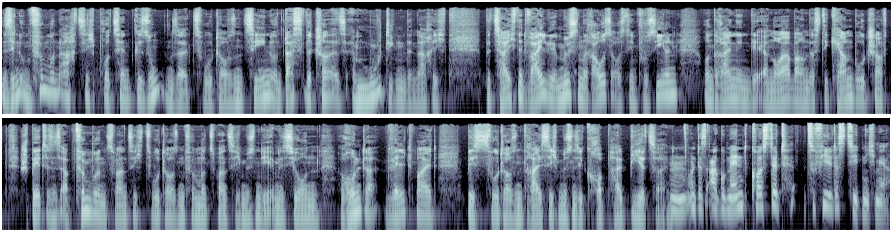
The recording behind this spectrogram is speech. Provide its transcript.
sind um 85 Prozent gesunken seit 2010. Und das wird schon als ermutigende Nachricht bezeichnet, weil wir müssen raus aus den Fossilen und rein in die Erneuerbaren. Das ist die Kernbotschaft Spätestens ab 25, 2025 müssen die Emissionen runter weltweit. Bis 2030 müssen sie grob halbiert sein. Mhm. Und das Argument kostet zu viel, das zieht nicht mehr.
